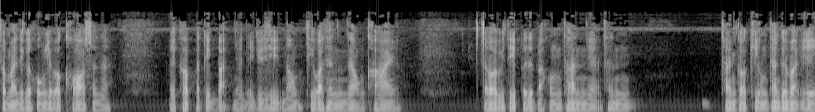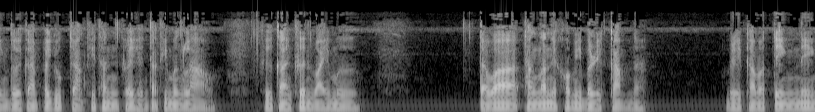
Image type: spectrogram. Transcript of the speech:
สมัยนี้ก็คงเรียกว่าคอร์สนะไปเข้าปฏิบัติเนี่ยอยู่ที่น้องที่วัดแห่งหนึ่งในน้องคาย แต่ว่าวิธีปฏิบัติของท่านเนี่ย ท่านท่านก็คิดของท่านขึ้นมาเอง โดยการประยุกต์จากที่ท่านเคยเห็นจากที่เมืองลาว คือการเคลื่อนไหวมือ แต่ว่าทางนั้นเนี่ยเขามีบริกรรมนะ บริกรรมว่าติงนิ่ง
